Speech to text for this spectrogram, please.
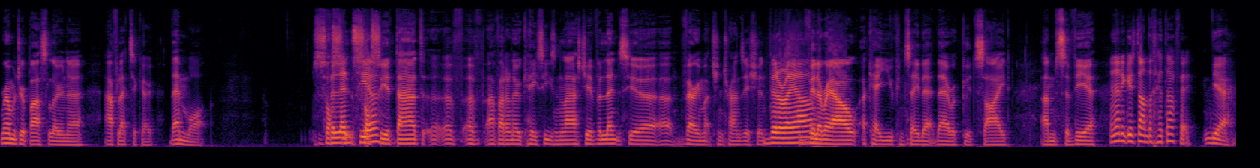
Real Madrid, Barcelona, Atletico, then what? Soci- Valencia. Sociedad have, have, have had an okay season last year. Valencia uh, very much in transition. Villarreal. Villarreal, okay, you can say that they're a good side. Um, Sevilla, And then it goes down to Getafe. yeah.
